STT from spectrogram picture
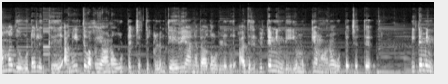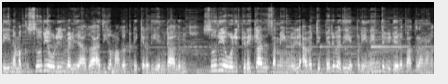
நமது உடலுக்கு அனைத்து வகையான ஊட்டச்சத்துக்களும் தேவையானதாக உள்ளது. அதில் விட்டமின் டியும் முக்கியமான ஊட்டச்சத்து. விட்டமின் டி நமக்கு சூரிய ஒளியின் வழியாக அதிகமாக கிடைக்கிறது என்றாலும் சூரிய ஒளி கிடைக்காத சமயங்களில் அவற்றை பெறுவது எப்படின்னு இந்த வீடியோவில் பார்க்கலாம் வாங்க.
